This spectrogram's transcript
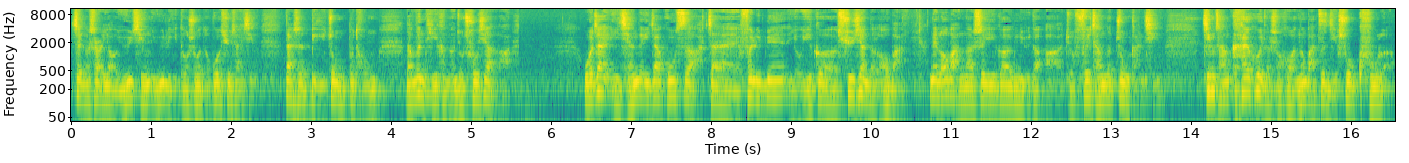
这个事儿要于情于理都说得过去才行，但是比重不同，那问题可能就出现了啊。我在以前的一家公司啊，在菲律宾有一个虚线的老板，那老板呢是一个女的啊，就非常的重感情，经常开会的时候啊能把自己说哭了。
